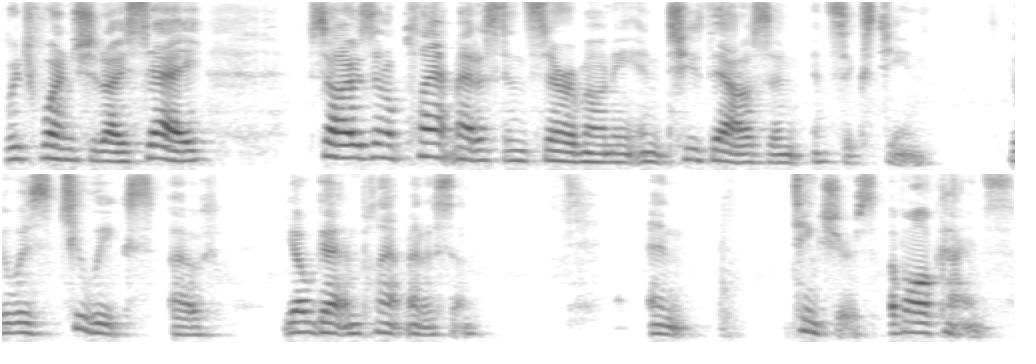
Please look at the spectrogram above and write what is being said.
which one should I say? So I was in a plant medicine ceremony in 2016. It was two weeks of yoga and plant medicine and tinctures of all kinds.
